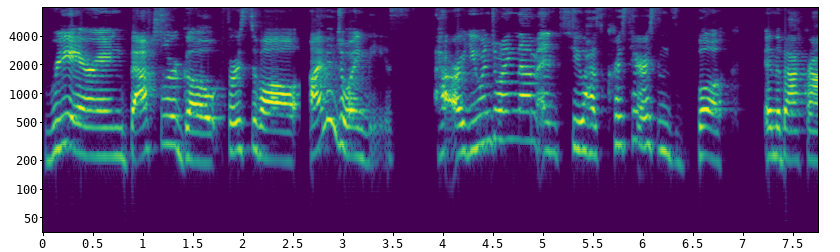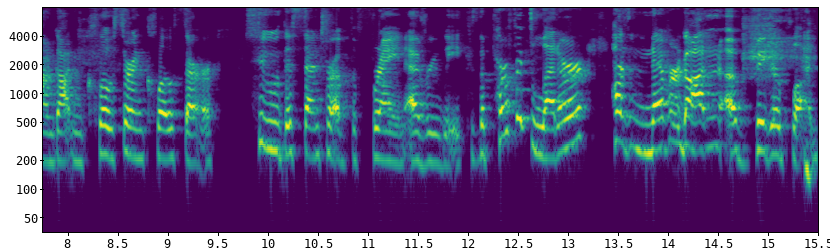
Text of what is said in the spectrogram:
re airing Bachelor Goat. First of all, I'm enjoying these. How, are you enjoying them? And two, has Chris Harrison's book in the background gotten closer and closer to the center of the frame every week? Because the perfect letter has never gotten a bigger plug.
